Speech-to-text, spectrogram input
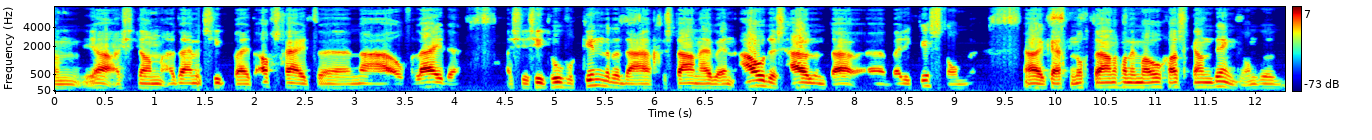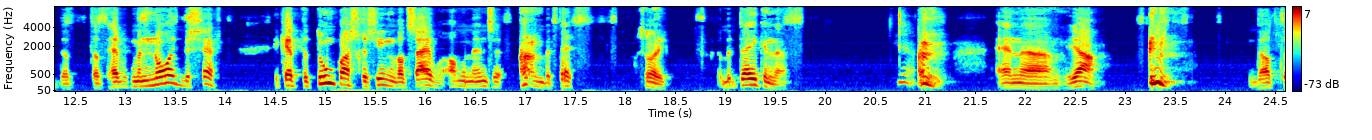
um, ja, als je dan uiteindelijk ziet bij het afscheid uh, na haar overlijden, als je ziet hoeveel kinderen daar gestaan hebben en ouders huilend daar uh, bij die kist stonden, nou, ik krijg er nog tranen van in mijn ogen als ik aan denk, want dat, dat heb ik me nooit beseft. Ik heb er toen pas gezien wat zij voor andere mensen betekent. Sorry, betekende. Ja. en ja, dat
